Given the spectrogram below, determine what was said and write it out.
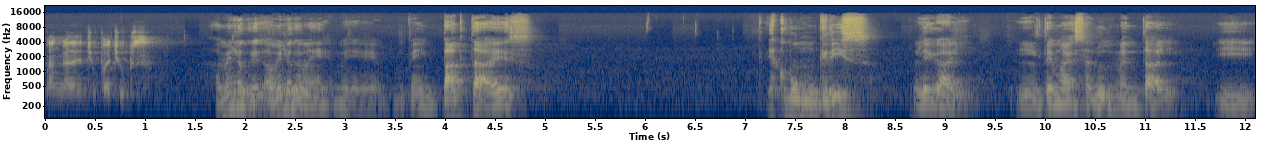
Manga de chupa chups. A mí lo que, a mí lo que me, me, me impacta es. Es como un gris legal el tema de salud mental y,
